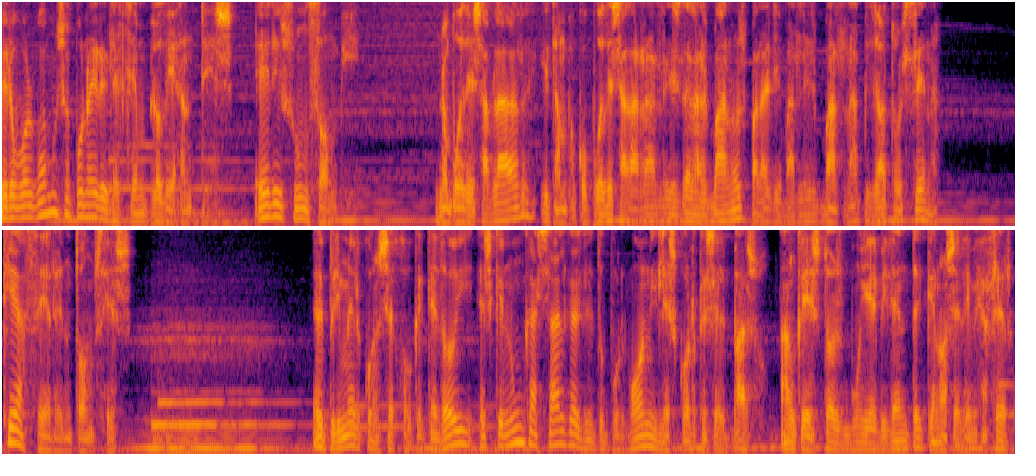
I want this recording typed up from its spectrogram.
Pero volvamos a poner el ejemplo de antes. Eres un zombie. No puedes hablar y tampoco puedes agarrarles de las manos para llevarles más rápido a tu escena. ¿Qué hacer entonces? El primer consejo que te doy es que nunca salgas de tu pulmón y les cortes el paso, aunque esto es muy evidente que no se debe hacer.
